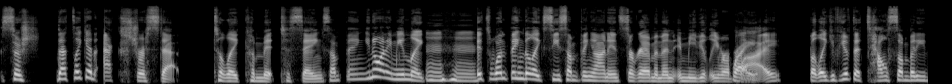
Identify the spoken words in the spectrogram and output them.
so sh- that's like an extra step to like commit to saying something. You know what I mean? Like, mm-hmm. it's one thing to like see something on Instagram and then immediately reply. But like, if you have to tell somebody,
